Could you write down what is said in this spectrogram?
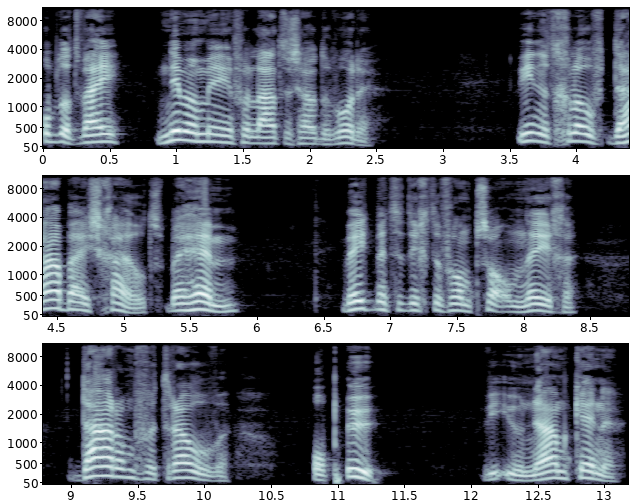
opdat wij nimmer meer verlaten zouden worden. Wie in het geloof daarbij schuilt, bij hem, weet met de dichter van Psalm 9, daarom vertrouwen we op u, wie uw naam kennen,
